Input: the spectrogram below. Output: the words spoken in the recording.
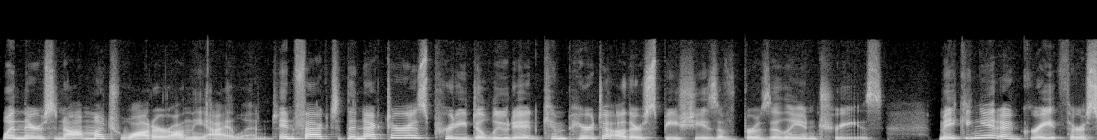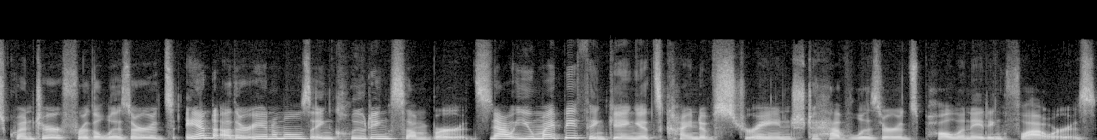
when there's not much water on the island. In fact, the nectar is pretty diluted compared to other species of Brazilian trees making it a great thirst quencher for the lizards and other animals, including some birds. Now, you might be thinking it's kind of strange to have lizards pollinating flowers.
